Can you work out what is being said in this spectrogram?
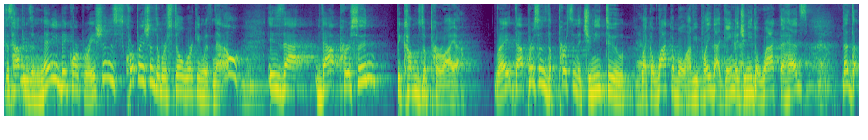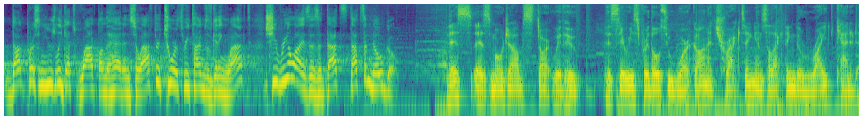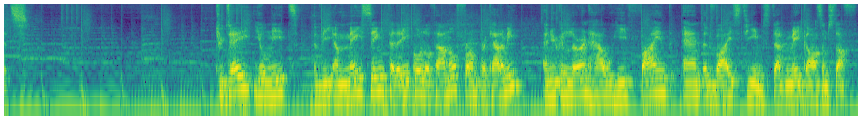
This happens in many big corporations, corporations that we're still working with now, mm-hmm. is that that person becomes the pariah. Right? That person is the person that you need to, like a whack a mole. Have you played that game that you need to whack the heads? That, that, that person usually gets whacked on the head. And so after two or three times of getting whacked, she realizes that that's, that's a no go. This is Mojob's Start With Who, the series for those who work on attracting and selecting the right candidates. Today, you'll meet the amazing Federico Lozano from Pracademy, and you can learn how he find and advise teams that make awesome stuff.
